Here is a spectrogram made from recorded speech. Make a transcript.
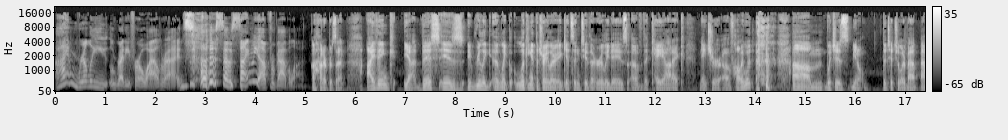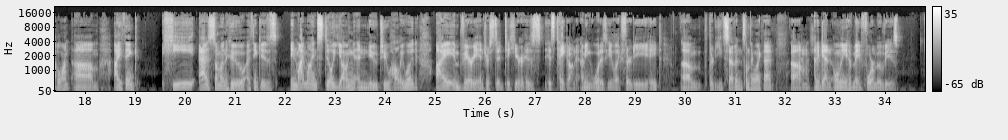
I'm really ready for a wild ride. So, so sign me up for Babylon. A hundred percent. I think, yeah, this is it. Really, uh, like looking at the trailer, it gets into the early days of the chaotic nature of Hollywood, um, which is you know the titular ba- Babylon. Um, I think he, as someone who I think is in my mind still young and new to Hollywood, I am very interested to hear his his take on it. I mean, what is he like thirty eight? Um, 37, something like that. Um, and again, only have made four movies.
